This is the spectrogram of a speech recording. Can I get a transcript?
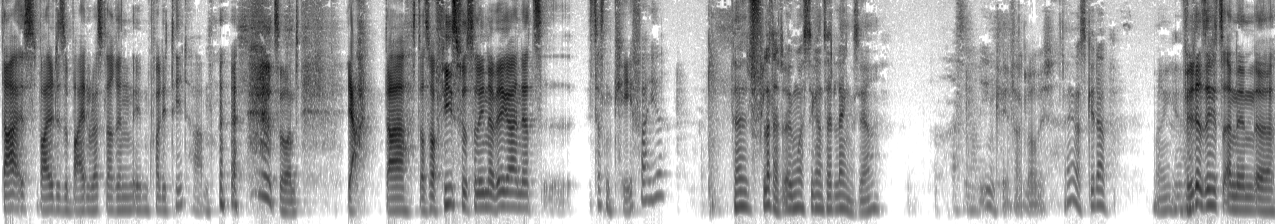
da ist, weil diese beiden Wrestlerinnen eben Qualität haben. so und ja, da, das war fies für Selena Vega in der. Z ist das ein Käfer hier? Da flattert irgendwas die ganze Zeit längs, ja. Das ist ein Marienkäfer, glaube ich. Hey, was geht ab? Will der sich jetzt an den äh,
